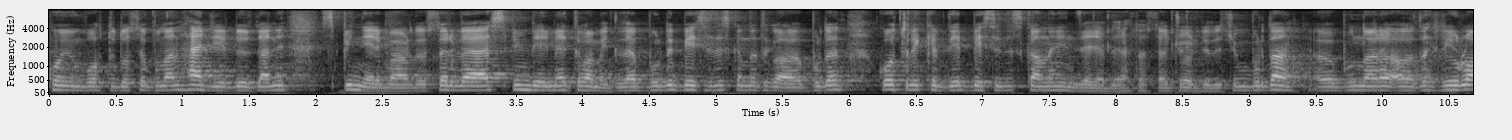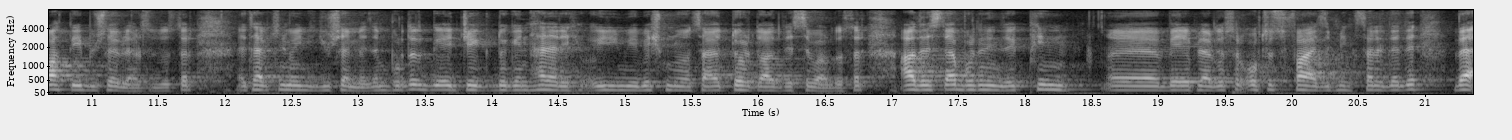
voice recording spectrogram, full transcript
CoinVote-da dostlar. Bunların hər yerdə özlərinin spinləri var dostlar və spin verməyə davam edirlər. Burada BCD skanında tıqalır. Buradan Go Tracker deyə BCD skanından incələyə bilərsiniz dostlar. Gördüyünüz kimi buradan ə, bunları alacaq. Reload deyib yükləyə bilərsiniz dostlar. E, təbii ki, mən yüklənməyəcəm. Burada Jack Dogen hələlik 25 milyon sayı 4 adresi var dostlar. Adreslər burada necə pin e, veriblər dostlar. 30% pin sadədir və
